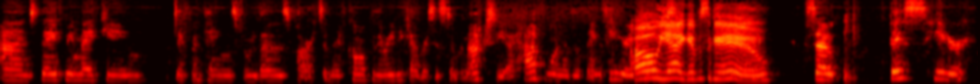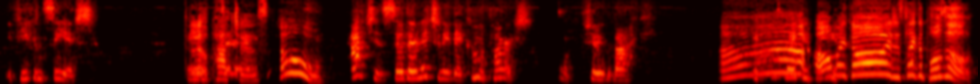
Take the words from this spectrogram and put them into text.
and they've been making different things from those parts, and they've come up with a really clever system. And actually, I have one of the things here. Oh yeah, give us a go. So this here, if you can see it, the little uh, patches. Uh, oh, patches. So they're literally they come apart. I'll show you the back. Ah, like oh my god, it's like a puzzle.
